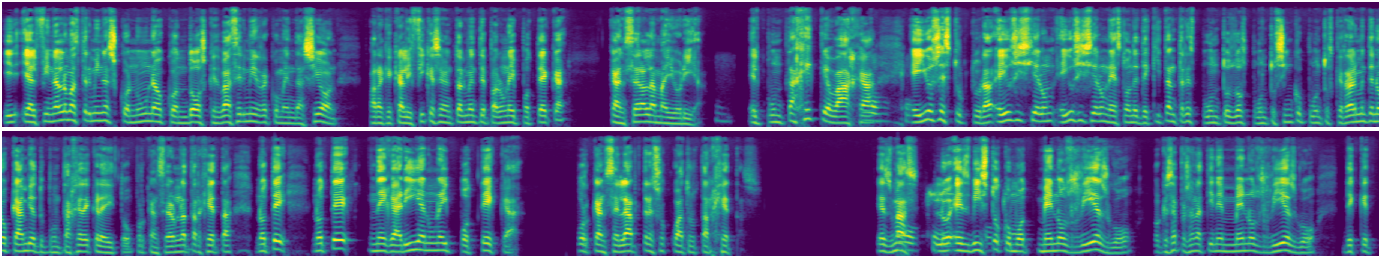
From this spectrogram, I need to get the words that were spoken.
y, al final nomás terminas con una o con dos, que va a ser mi recomendación para que califiques eventualmente para una hipoteca, cancela la mayoría. El puntaje que baja, ellos estructuraron, ellos hicieron, ellos hicieron esto donde te quitan tres puntos, dos puntos, cinco puntos, que realmente no cambia tu puntaje de crédito por cancelar una tarjeta. No te, no te negarían una hipoteca por cancelar tres o cuatro tarjetas. Es más, lo es visto como menos riesgo, porque esa persona tiene menos riesgo de que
